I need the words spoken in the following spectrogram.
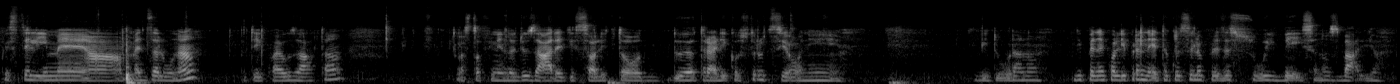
queste lime a mezzaluna, infatti qua è usata, la sto finendo di usare, di solito due o tre ricostruzioni vi durano, dipende quali prendete, queste le ho prese su ebay se non sbaglio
